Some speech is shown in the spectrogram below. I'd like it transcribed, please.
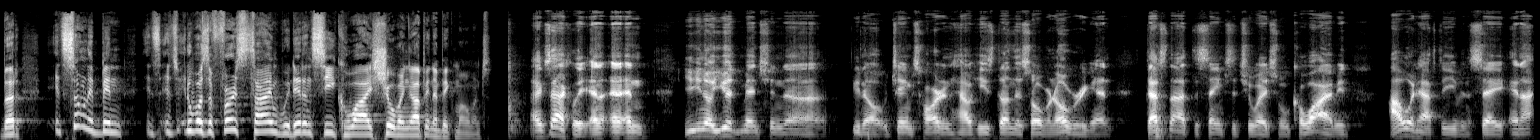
But it's only been, it's, it's, it was the first time we didn't see Kawhi showing up in a big moment. Exactly. And, and, and you know, you had mentioned, uh, you know, James Harden, how he's done this over and over again. That's not the same situation with Kawhi. I mean, I would have to even say, and I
